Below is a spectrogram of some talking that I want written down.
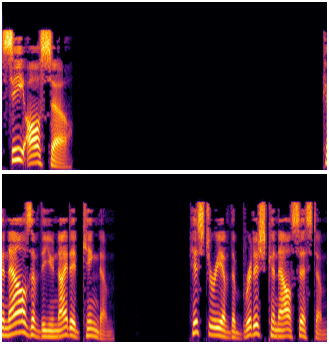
See also. Canals of the United Kingdom. History of the British Canal System.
